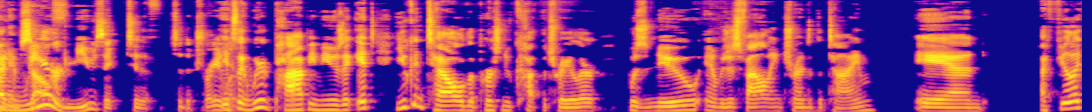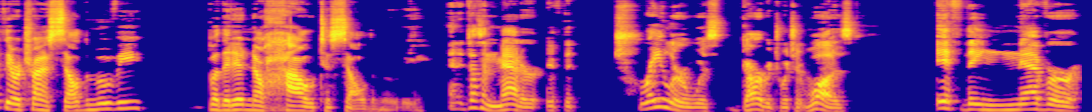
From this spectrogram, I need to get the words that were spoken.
some himself. weird music to the to the trailer. It's like weird poppy music. It you can tell the person who cut the trailer was new and was just following trends at the time. And I feel like they were trying to sell the movie, but they didn't know how to sell the movie. and it doesn't matter if the trailer was garbage, which it was. If they never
